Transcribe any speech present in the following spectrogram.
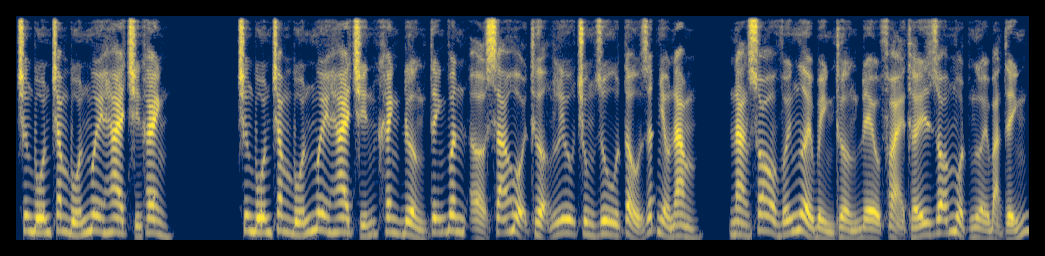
Chương 442 chín khanh. Chương 442 chín khanh đường Tĩnh Vân ở xã hội thượng lưu trung du tẩu rất nhiều năm, nàng so với người bình thường đều phải thấy rõ một người bản tính.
